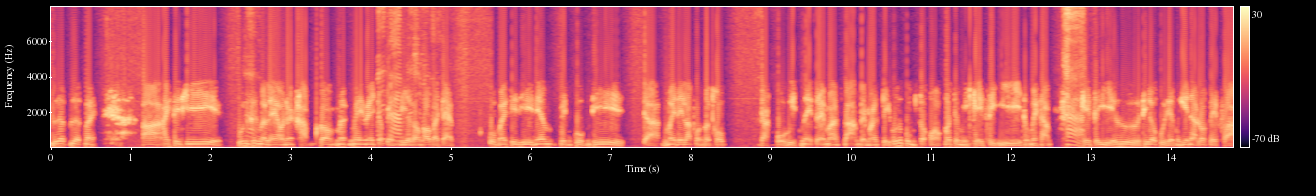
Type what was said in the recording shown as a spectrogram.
เลือกเลือกไปอ่า ICT หุ้นขึ้นมาแล้วนะครับ ก็ไม่ไม่ไม่จะเป็นที่จะต้องเข้าไปแต่กลุ่ม ICT เนี่ยเป็นกลุ่มที่จะไม่ได้รับผลกระทบ จากโควิดในไตรมาสสามไตรมาสสี่หุ้นกลุ่มส่งออกก็จะมี KCE ถูกไหมครับ KCE ก็คือที่เราคุยกันเมื่อกี้นะรถไฟฟ้า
